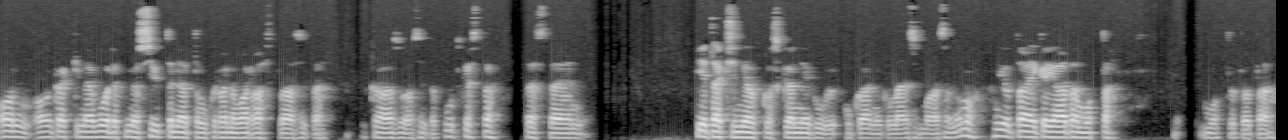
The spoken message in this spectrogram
on, on kaikki nämä vuodet myös syyttänyt, että Ukraina varastaa sitä kaasua siitä putkesta. Tästä en tietääkseni ole koskaan niin kuin, kukaan niin kuin länsimaa sanonut jotain eikä jaata, mutta mutta tota,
